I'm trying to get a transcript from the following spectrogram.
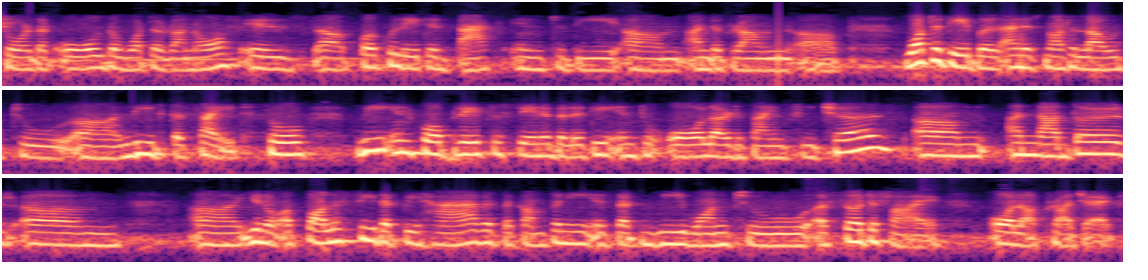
sure that all the water runoff is percolated back into the um, underground water table and is not allowed to leave the site. So we incorporate sustainability into all our design features. Another uh, you know, a policy that we have as a company is that we want to uh, certify all our projects.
